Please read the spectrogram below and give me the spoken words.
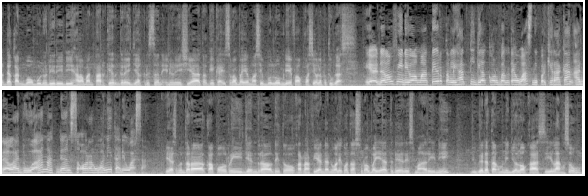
ledakan bom bunuh diri di halaman parkir Gereja Kristen Indonesia atau GKI Surabaya masih belum dievakuasi oleh petugas. Ya, dalam video amatir terlihat tiga korban tewas diperkirakan adalah dua anak dan seorang wanita dewasa. Ya, sementara Kapolri Jenderal Tito Karnavian dan Wali Kota Surabaya Tri Risma hari ini juga datang meninjau lokasi langsung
